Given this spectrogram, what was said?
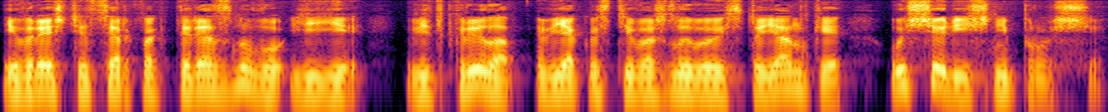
і врешті церква ктиря знову її відкрила в якості важливої стоянки у щорічній прощі.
